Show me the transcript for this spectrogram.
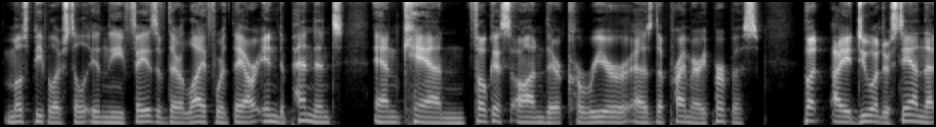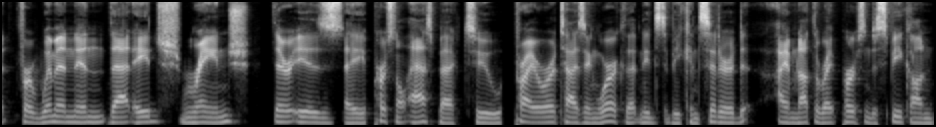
most people are still in the phase of their life where they are independent and can focus on their career as the primary purpose. But I do understand that for women in that age range, there is a personal aspect to prioritizing work that needs to be considered. I am not the right person to speak on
